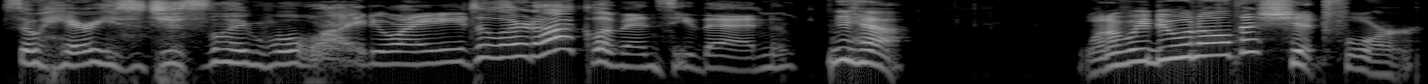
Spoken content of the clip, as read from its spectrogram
So Harry's just like, well, why do I need to learn occlumency then? Yeah. What are we doing all this shit for?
